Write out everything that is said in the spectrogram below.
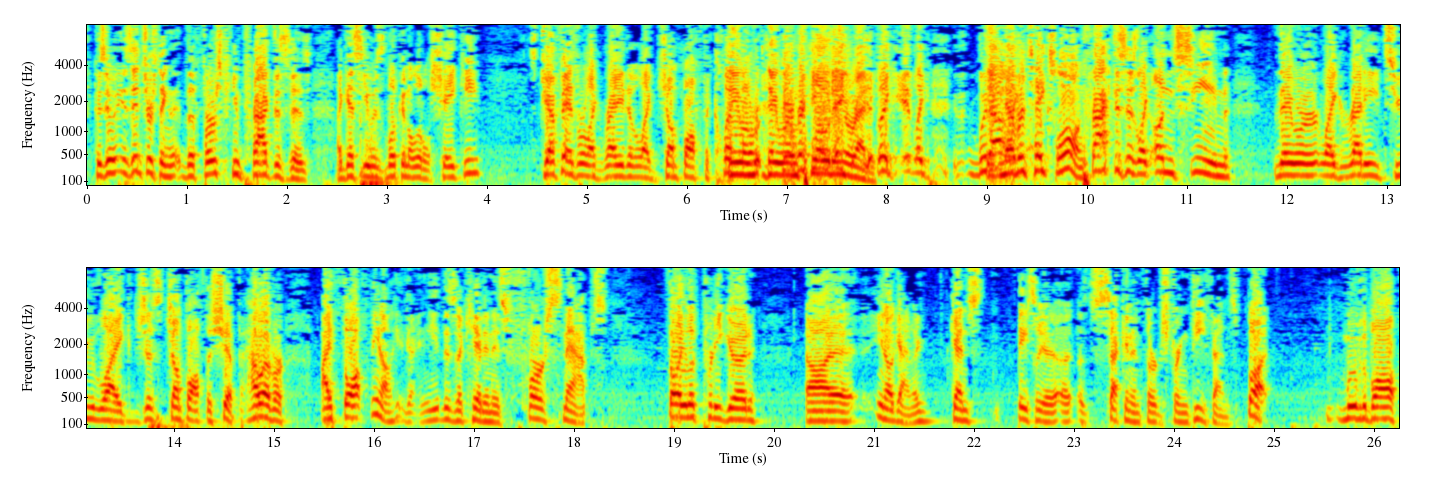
because it was interesting. The first few practices, I guess he was looking a little shaky. Jet fans were like ready to like jump off the cliff. They were- they were imploding already. Like it, like without it never like, takes long. practices like unseen, they were like ready to like just jump off the ship. However, I thought you know he, he, this is a kid in his first snaps. Thought he looked pretty good. Uh, you know, again against basically a, a second and third string defense, but moved the ball,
